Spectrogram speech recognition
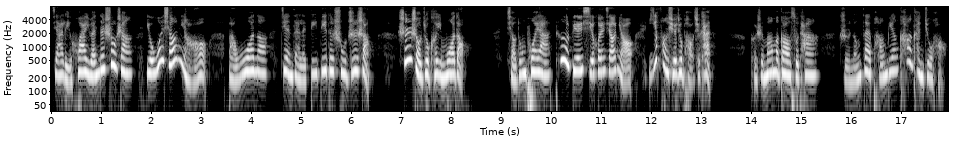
家里花园的树上有窝小鸟，把窝呢。建在了低低的树枝上，伸手就可以摸到。小东坡呀，特别喜欢小鸟，一放学就跑去看。可是妈妈告诉他，只能在旁边看看就好，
